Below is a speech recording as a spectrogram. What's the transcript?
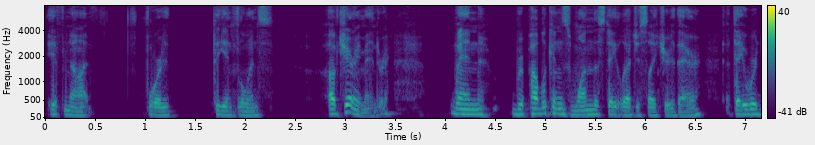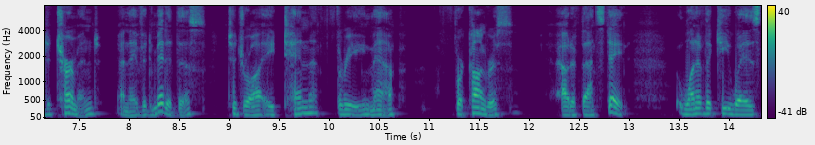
if not for the influence of gerrymandering. When Republicans won the state legislature there, they were determined, and they've admitted this, to draw a 10 3 map for Congress out of that state. One of the key ways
